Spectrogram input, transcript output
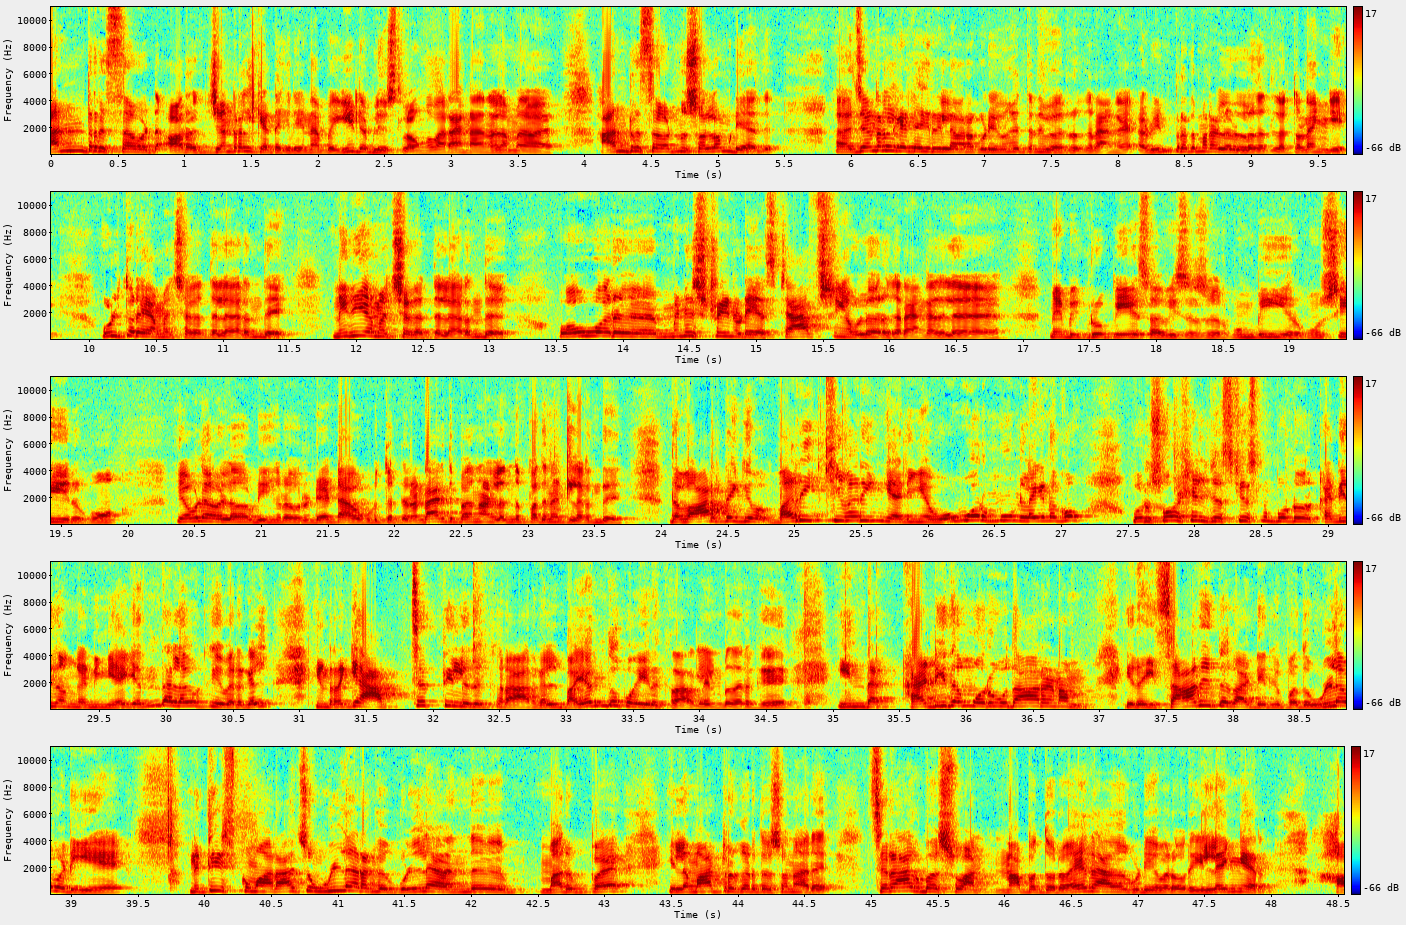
அன்ரிசர்வ்டு ஆர் ஜென்ரல் கேட்டகரினா இப்போ இடபிள்யூஸில் அவங்க வராங்க அதனால் நம்ம அன்ரிசர்வ்டுன்னு சொல்ல முடியாது. ஜென்ரல் கேட்டகரியில் வரக்கூடியவங்க எத்தனை பேர் இருக்கிறாங்க அப்படின்னு பிரதமர் அலுவலகத்தில் தொடங்கி உள்துறை அமைச்சகத்திலேருந்து நிதி அமைச்சகத்திலேருந்து ஒவ்வொரு மினிஸ்ட்ரியினுடைய ஸ்டாஃப்ஸும் எவ்வளோ இருக்கிறாங்க? அதில் மேபி குரூப் ஏ சர்வீசஸ் இருக்கும் பி இருக்கும் சி இருக்கும். எவ்வளோ எவ்வளோ அப்படிங்கிற ஒரு டேட்டாவை கொடுத்துட்டு ரெண்டாயிரத்தி பதினாலுலேருந்து பதினெட்டுலேருந்து இந்த வார்த்தைக்கு வரிக்கு வரிங்க. நீங்கள் ஒவ்வொரு மூணு லைனுக்கும் ஒரு சோஷியல் ஜஸ்டிஸ்னு போட்டு ஒரு கடிதங்க. நீங்கள் எந்த அளவுக்கு இவர்கள் இன்றைக்கு அச்சத்தில் இருக்கிறார்கள் பயந்து போயிருக்கிறார்கள் என்பதற்கு இந்த கடிதம் ஒரு உதாரணம். இதை சாதித்து காட்டியிருப்பது உள்ளபடியே நிதிஷ்குமாராச்சும் உள்ளரங்குக்குள்ளே வந்து மறுப்ப இல்லை மாற்று கருத்தை சொன்னார். சிராக் பஸ்வான் நாற்பத்தோரு வயது ஆகக்கூடியவர் ஒரு இளைஞர்.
